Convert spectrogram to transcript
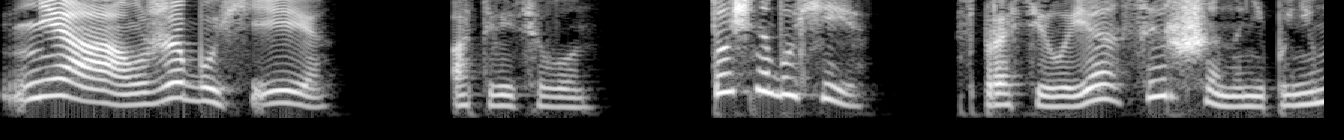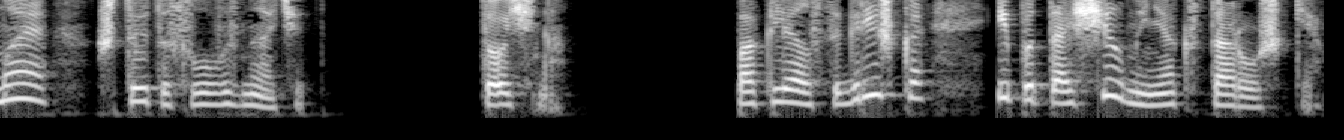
«Не, уже бухие», — ответил он. «Точно бухие?» — спросила я, совершенно не понимая, что это слово значит. «Точно», — поклялся Гришка и потащил меня к сторожке.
